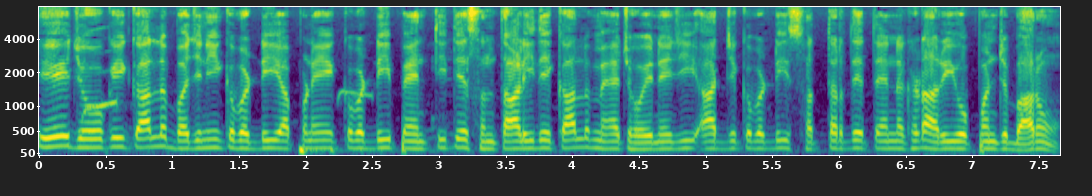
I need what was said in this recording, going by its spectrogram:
ਇਹ ਜੋ ਕਿ ਕੱਲ ਬਜਨੀ ਕਬੱਡੀ, ਆਪਣੇ ਕਬੱਡੀ 35 ਤੇ 47 ਦੇ ਕੱਲ ਮੈਚ ਹੋਏ ਨੇ ਜੀ। ਅੱਜ ਕਬੱਡੀ 70 ਤੇ ਤਿੰਨ ਖਿਡਾਰੀ ਓਪਨ ਚ ਬਾਹਰੋਂ।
